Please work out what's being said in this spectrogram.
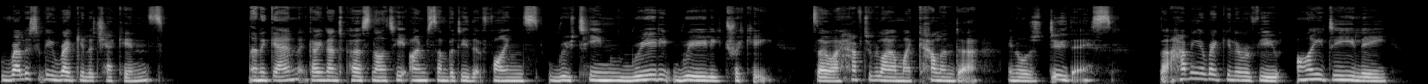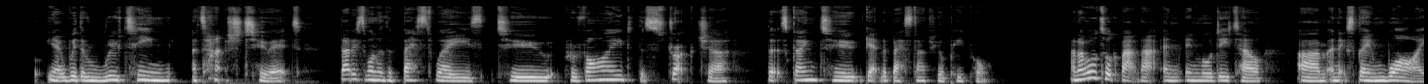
relatively regular check ins, and again, going down to personality, I'm somebody that finds routine really, really tricky. So I have to rely on my calendar in order to do this. But having a regular review, ideally, you know, with a routine attached to it, that is one of the best ways to provide the structure that's going to get the best out of your people. And I will talk about that in, in more detail um, and explain why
